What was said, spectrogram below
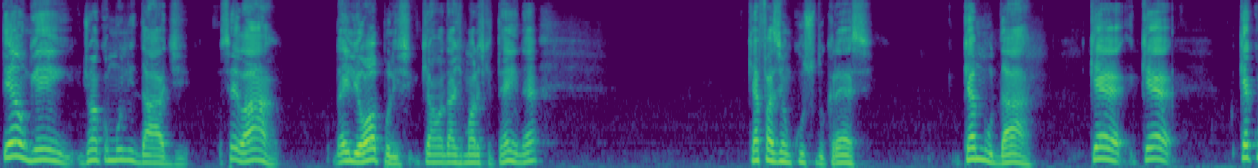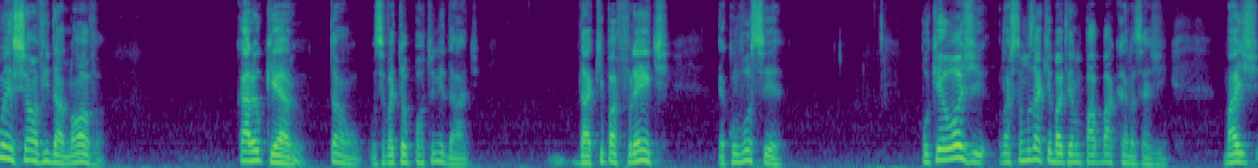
Tem alguém de uma comunidade, sei lá, da Heliópolis, que é uma das maiores que tem, né? Quer fazer um curso do Cresce? Quer mudar? Quer, quer, quer conhecer uma vida nova? Cara, eu quero. Então, você vai ter oportunidade. Daqui pra frente é com você. Porque hoje nós estamos aqui batendo um papo bacana, Serginho. Mas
